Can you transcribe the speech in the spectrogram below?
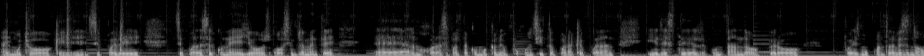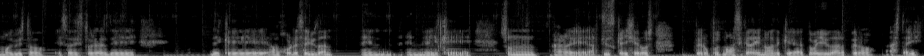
hay mucho que se puede, se puede hacer con ellos o simplemente eh, a lo mejor hace falta como que un empujoncito para que puedan ir este, repuntando, pero pues cuántas veces no hemos visto esas historias de, de que a lo mejor les ayudan en, el que son eh, artistas callejeros, pero pues no se queda ahí, ¿no? De que te voy a ayudar, pero hasta ahí.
